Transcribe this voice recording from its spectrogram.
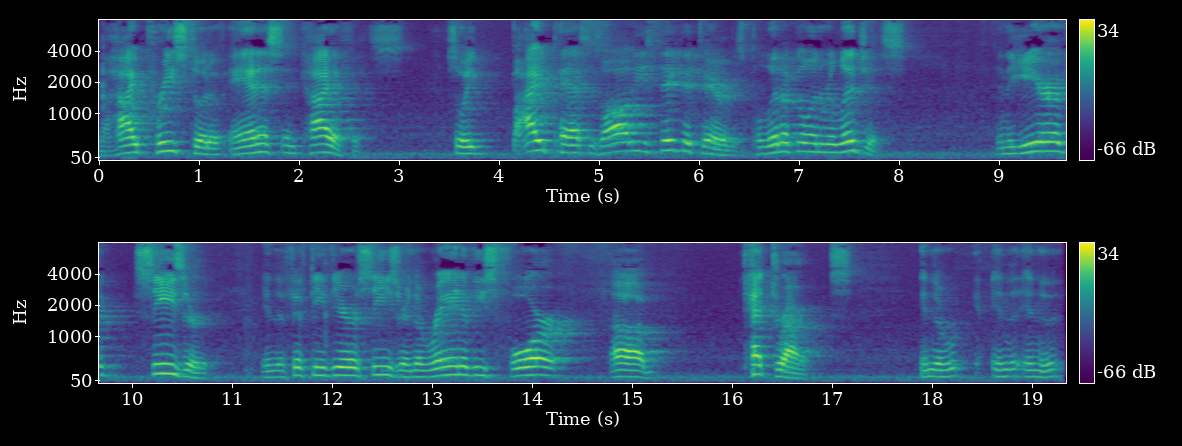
And the high priesthood of Annas and Caiaphas. So he bypasses all these dignitaries, political and religious. In the year of Caesar, in the 15th year of Caesar, in the reign of these four uh, tetrarchs, in the, in, the, in the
